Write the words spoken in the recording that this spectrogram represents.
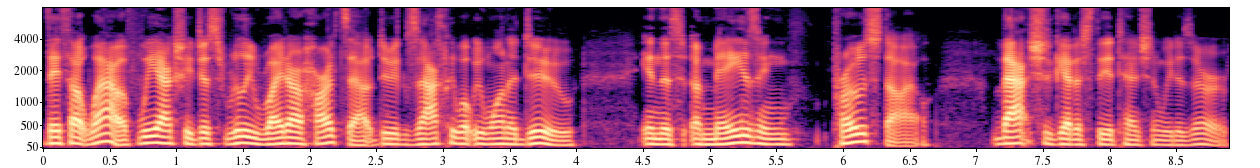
they thought, wow, if we actually just really write our hearts out, do exactly what we want to do in this amazing prose style, that should get us the attention we deserve.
